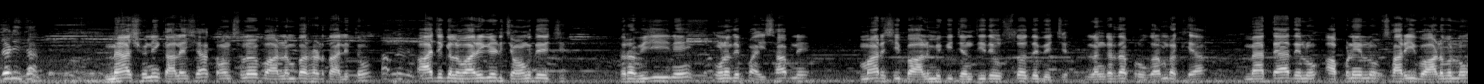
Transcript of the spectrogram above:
ਜਿਹੜੀ ਤਾਂ ਮੈਂ Ashwani Kalesha counsellor ward number 48 ਤੋਂ। ਅੱਜ ਗਲਵਾਰੀ ਗੇਟ ਚੌਂਕ ਦੇ ਵਿੱਚ ਰਵੀ ਜੀ ਨੇ, ਉਹਨਾਂ ਦੇ ਭਾਈ ਸਾਹਿਬ ਨੇ, ਮਹਰਸ਼ੀ ਬਾਲਮੀਕੀ ਜਯੰਤੀ ਦੇ ਉਤਸਵ ਦੇ ਵਿੱਚ ਲੰਗਰ ਦਾ ਪ੍ਰੋਗਰਾਮ ਰੱਖਿਆ। ਮੈਂ ਤਹਿ ਦਿਲੋਂ ਆਪਣੇ ਵੱਲੋਂ ਸਾਰੀ ਵਾਰਡ ਵੱਲੋਂ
